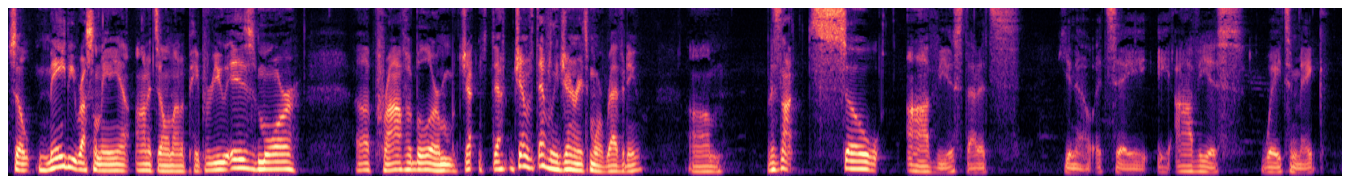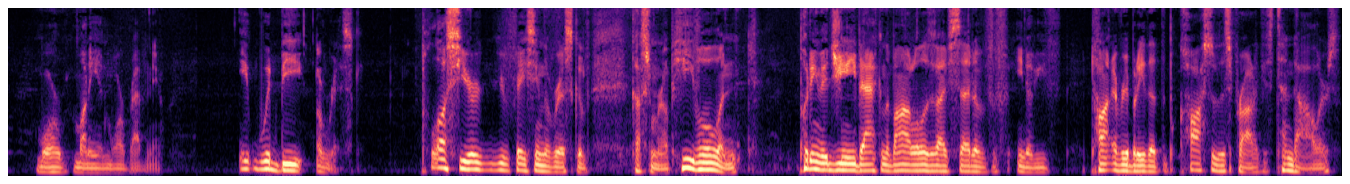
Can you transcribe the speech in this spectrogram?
So maybe WrestleMania on its own on a pay per view is more uh, profitable or definitely generates more revenue. Um, but it's not so obvious that it's, you know, it's a, a obvious way to make more money and more revenue it would be a risk. Plus, you're you're facing the risk of customer upheaval and putting the genie back in the bottle, as I've said. Of you know, you've taught everybody that the cost of this product is ten dollars,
